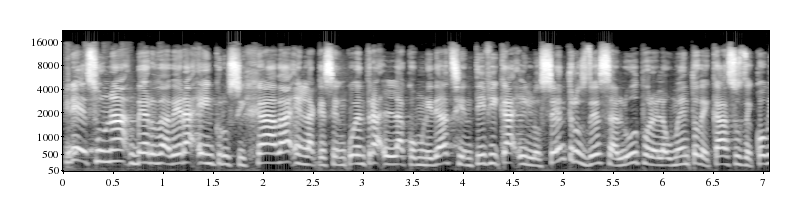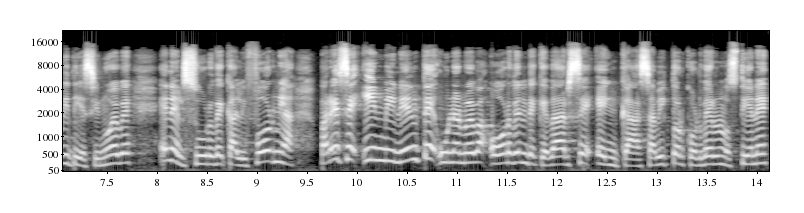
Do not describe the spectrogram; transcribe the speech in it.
Mire, es una verdadera encrucijada en la que se encuentra la comunidad científica y los centros de salud por el aumento de casos de COVID-19 en el sur de California. Parece inminente una nueva orden de quedarse en casa. Víctor Cordero nos tiene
